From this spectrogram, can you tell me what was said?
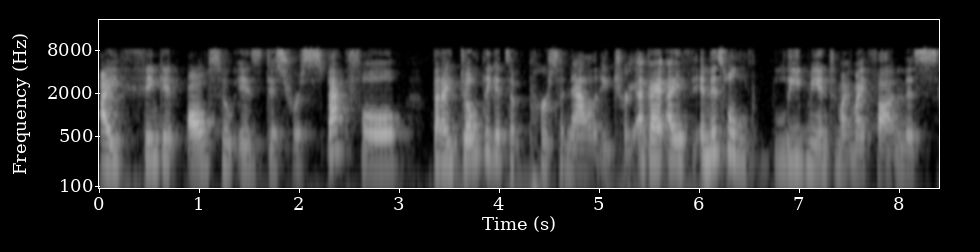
I think it also is disrespectful, but I don't think it's a personality trait. Like I, I and this will lead me into my, my thought in this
